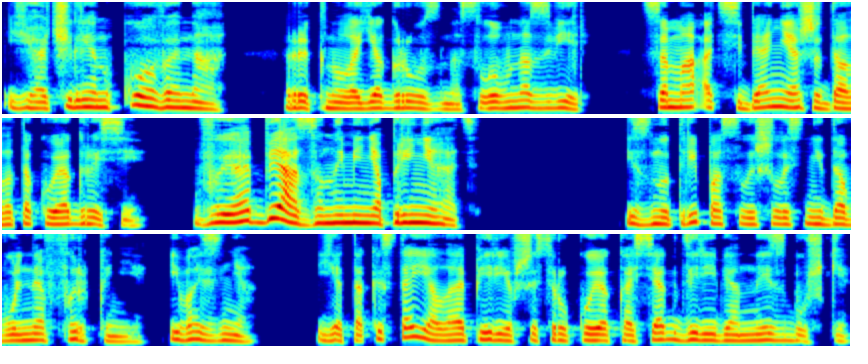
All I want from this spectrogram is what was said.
«Я член Ковена!» — рыкнула я грозно, словно зверь. Сама от себя не ожидала такой агрессии. «Вы обязаны меня принять!» Изнутри послышалось недовольное фырканье и возня. Я так и стояла, оперевшись рукой о косяк деревянной избушки.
